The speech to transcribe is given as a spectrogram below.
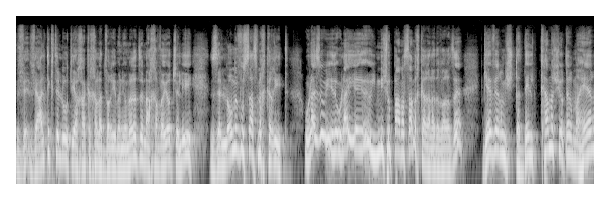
ואל תקטלו אותי אחר כך על הדברים, אני אומר את זה מהחוויות שלי, זה לא מבוסס מחקרית. אולי, זה, אולי אה, מישהו פעם עשה מחקר על הדבר הזה. גבר משתדל כמה שיותר מהר,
